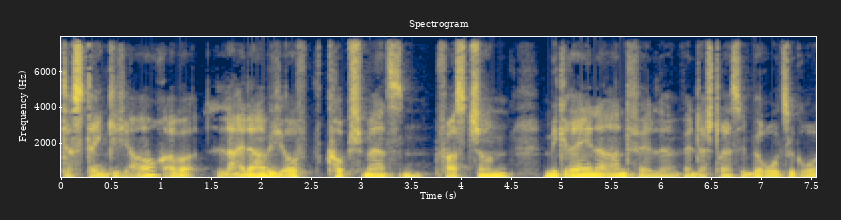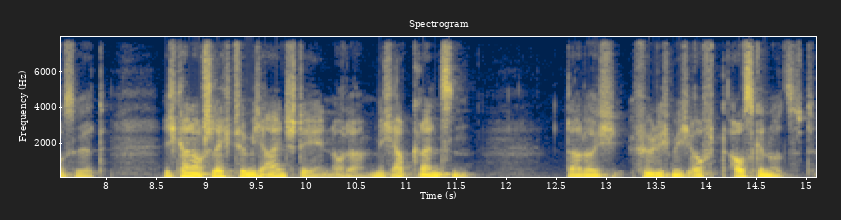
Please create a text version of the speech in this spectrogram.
Das denke ich auch, aber leider habe ich oft Kopfschmerzen, fast schon Migräneanfälle, wenn der Stress im Büro zu groß wird. Ich kann auch schlecht für mich einstehen oder mich abgrenzen. Dadurch fühle ich mich oft ausgenutzt.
